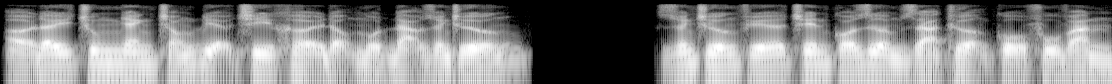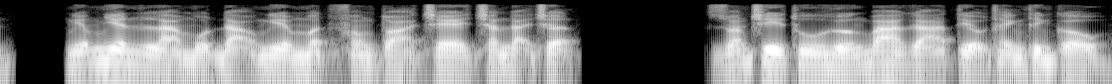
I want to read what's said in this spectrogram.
ở đây trung nhanh chóng địa chi khởi động một đạo doanh trướng. Doanh trướng phía trên có rườm giả thượng cổ phù văn, nghiễm nhiên là một đạo nghiêm mật phong tỏa che chắn đại trận. Doãn Chi Thu hướng ba gã tiểu thánh thỉnh cầu,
